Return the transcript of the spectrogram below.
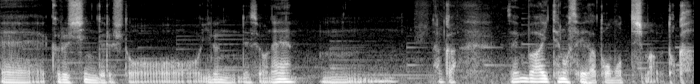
えー、苦しんでる人いるんですよね。うんなんか全部相手のせいだと思ってしまうとか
